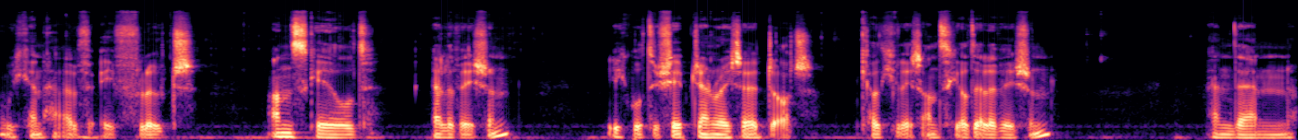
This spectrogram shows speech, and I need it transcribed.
we can have a float unscaled elevation equal to shape generator dot calculate unscaled elevation, and then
